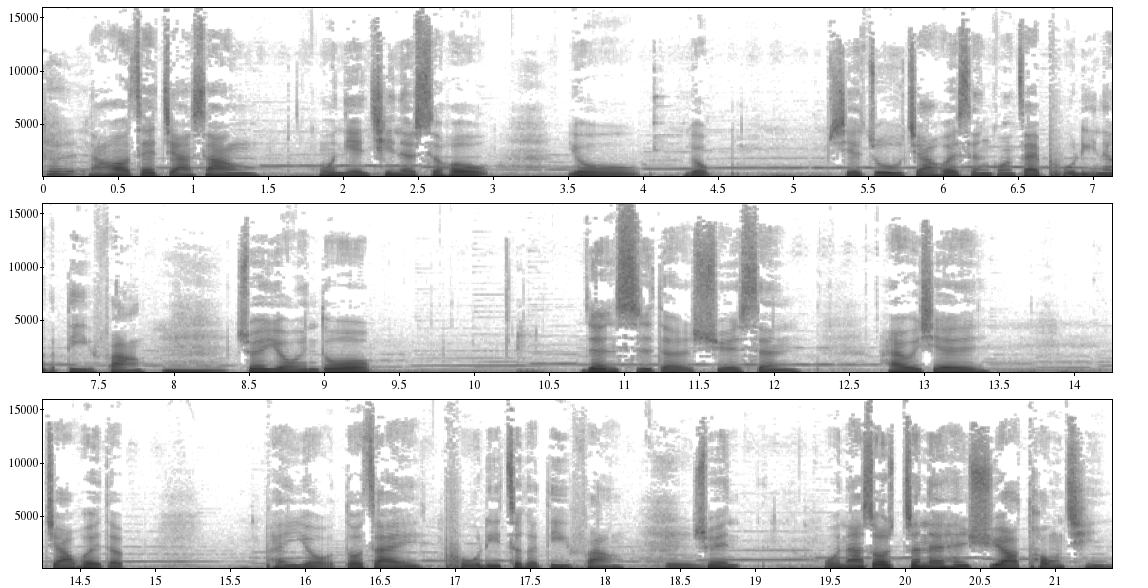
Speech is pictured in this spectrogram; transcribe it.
对，然后再加上我年轻的时候有有协助教会圣工在普里那个地方，嗯，所以有很多。认识的学生，还有一些教会的朋友都在普里这个地方，嗯，所以我那时候真的很需要通勤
